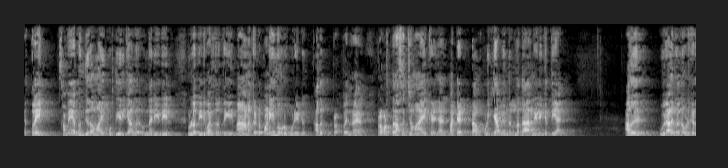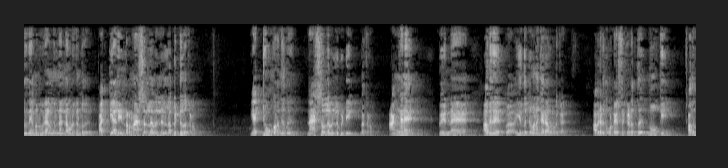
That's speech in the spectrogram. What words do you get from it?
എത്രയും സമയബന്ധിതമായി പൂർത്തീകരിക്കാവുന്ന രീതിയിൽ ഉള്ള തീരുമാനത്തിലെത്തുകയും ആ അണക്കെട്ട് പണിയുന്നതോട് കൂടിയിട്ട് അത് പിന്നെ പ്രവർത്തന സജ്ജമായി കഴിഞ്ഞാൽ മറ്റേ ഡാം പൊളിക്കാം എന്നുള്ള ധാരണയിലേക്ക് എത്തിയാൽ. അത് ഊരാളുകളിന് കൊടുക്കരുത് നിയമം ഊരാളുകളിനല്ല കൊടുക്കേണ്ടത്. പറ്റിയാൽ ഇന്റർനാഷണൽ ലെവലിലുള്ള ബിഡ് വെക്കണം. ഏറ്റവും കുറഞ്ഞത് നാഷണൽ ലെവലിൽ ബിഡ് വെക്കണം. അങ്ങനെ പിന്നെ അതിന് എന്നിട്ട് വേണം കരാർ കൊടുക്കാൻ. അവരെടുത്ത് കൊട്ടേഷനൊക്കെ എടുത്ത് നോക്കി. അതും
